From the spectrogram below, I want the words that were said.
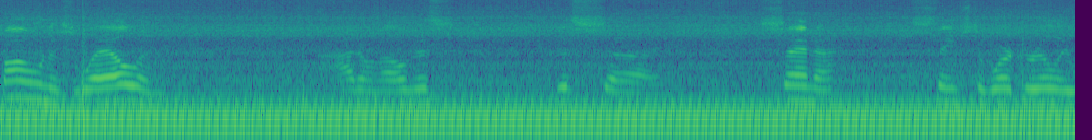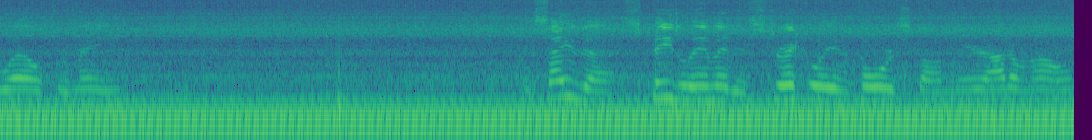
phone as well and I don't know this this uh, Sena seems to work really well for me. They say the speed limit is strictly enforced on here I don't know.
